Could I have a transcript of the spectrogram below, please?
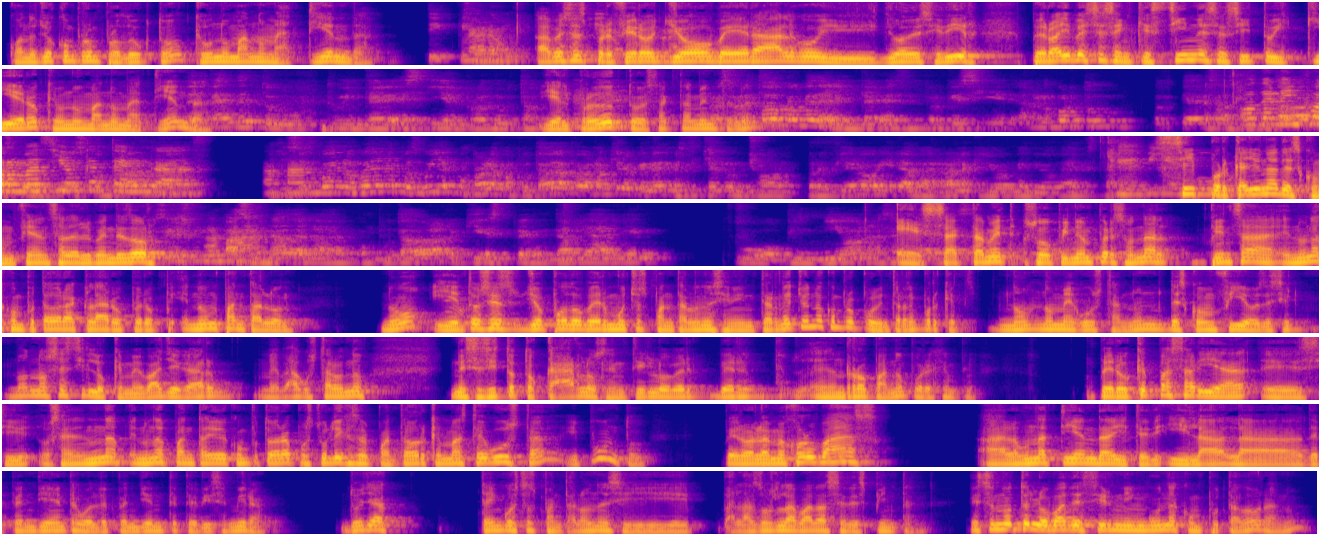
cuando yo compro un producto, que un humano me atienda. Sí, claro. A veces prefiero yo ver algo y yo decidir, pero hay veces en que sí necesito y quiero que un humano me atienda. Depende tu, tu interés y el producto. Y el producto, Pero exactamente, sobre ¿no? todo creo que del interés, porque si a lo mejor tú, O de la información pero que tengas. y Dices, Ajá. bueno, bueno, pues voy a comprar la computadora, pero no quiero que nadie me esté echando un chorro. Prefiero ir a agarrar la que yo medio está. Qué bien, Sí, porque hay una desconfianza del vendedor. Si eres un Ajá. apasionado de la computadora, le quieres preguntarle a alguien su opinión. Exactamente, su opinión personal. Piensa en una computadora, claro, pero en un pantalón, ¿no? Y entonces yo puedo ver muchos pantalones en internet. Yo no compro por internet porque no, no me gustan, no desconfío. Es decir, no, no sé si lo que me va a llegar me va a gustar o no. Necesito tocarlo, sentirlo, ver, ver en ropa, ¿no? Por ejemplo. Pero ¿qué pasaría eh, si, o sea, en una, en una pantalla de computadora, pues tú eliges el pantalón que más te gusta y punto. Pero a lo mejor vas a una tienda y, te, y la, la dependiente o el dependiente te dice, mira, yo ya tengo estos pantalones y a las dos lavadas se despintan. Eso no te lo va a decir ninguna computadora, ¿no?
